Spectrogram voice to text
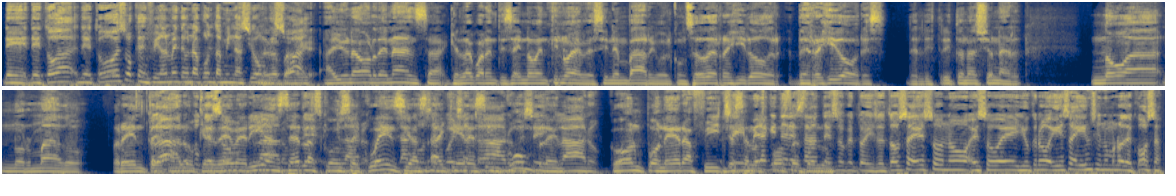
De, de, toda, de todo eso que finalmente es una contaminación visual. Hay una ordenanza que es la 4699, sin embargo, el Consejo de, Regidor, de Regidores del Distrito Nacional no ha normado frente Claro, a lo que deberían claro, ser las consecuencias a quienes sí, incumplen con poner afiches Sí, en mira los qué de interesante eso que tú dices. Entonces, eso no, eso es, yo creo, y eso hay un sinnúmero de cosas.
